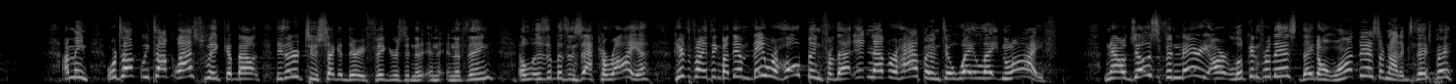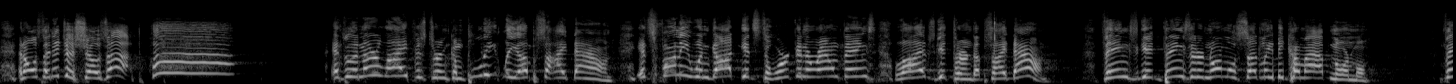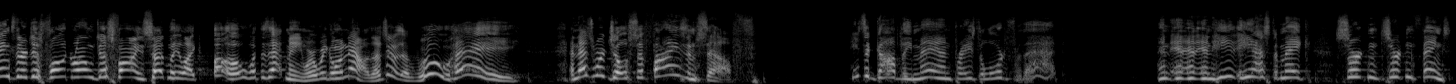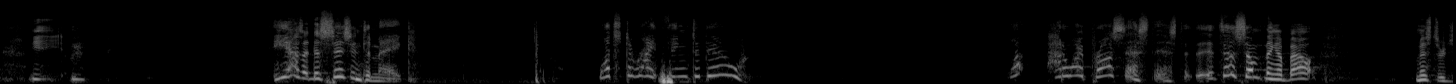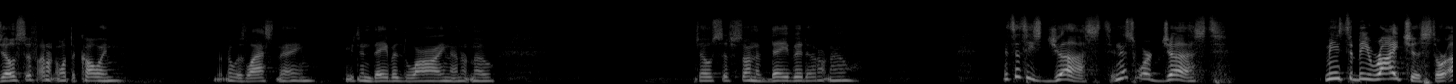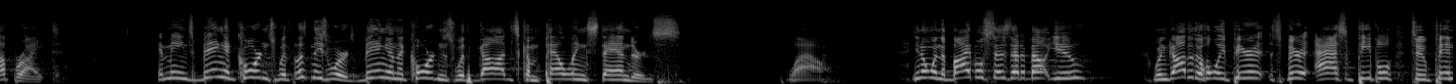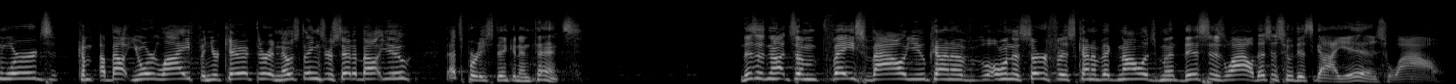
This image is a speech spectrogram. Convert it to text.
I mean, we're talk, we talked last week about these other two secondary figures in the, in, in the thing, Elizabeth and Zachariah. Here's the funny thing about them they were hoping for that. It never happened until way late in life. Now, Joseph and Mary aren't looking for this. They don't want this. They're not expecting And all of a sudden, it just shows up. Ah! And so another life is turned completely upside down. It's funny when God gets to working around things, lives get turned upside down. Things get things that are normal suddenly become abnormal. Things that are just floating along just fine, suddenly like, oh, what does that mean? Where are we going now? That's a, woo, hey. And that's where Joseph finds himself. He's a godly man, praise the Lord for that. And, and, and he, he has to make certain, certain things. He, he has a decision to make. What's the right thing to do? What, how do I process this? It says something about Mr. Joseph. I don't know what to call him. I don't know his last name. He's in David's line. I don't know. Joseph, son of David. I don't know. It says he's just. And this word just means to be righteous or upright. It means being in accordance with, listen to these words, being in accordance with God's compelling standards. Wow. You know, when the Bible says that about you, when God through the Holy Spirit asks people to pin words about your life and your character, and those things are said about you, that's pretty stinking intense. This is not some face value kind of on the surface kind of acknowledgement. This is, wow, this is who this guy is. Wow.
